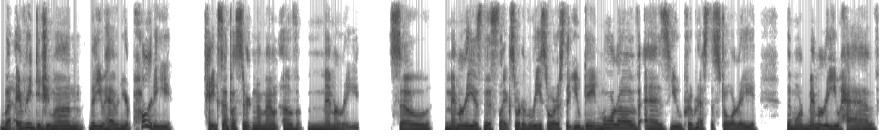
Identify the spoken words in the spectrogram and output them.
but every Digimon that you have in your party takes up a certain amount of memory. So, memory is this like sort of resource that you gain more of as you progress the story. The more memory you have,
